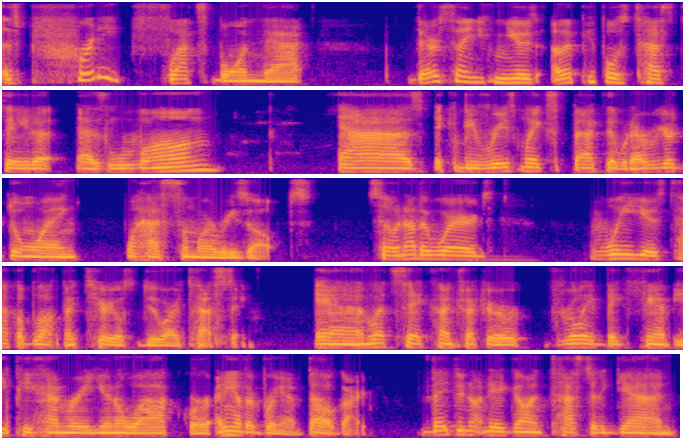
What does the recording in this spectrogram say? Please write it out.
is pretty flexible in that they're saying you can use other people's test data as long as it can be reasonably expected whatever you're doing will have similar results. So in other words, we use Techo-Bloc materials to do our testing. And let's say a contractor is really a big fan of EP Henry, Unilock, or any other brand, Belgard. They do not need to go and test it again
